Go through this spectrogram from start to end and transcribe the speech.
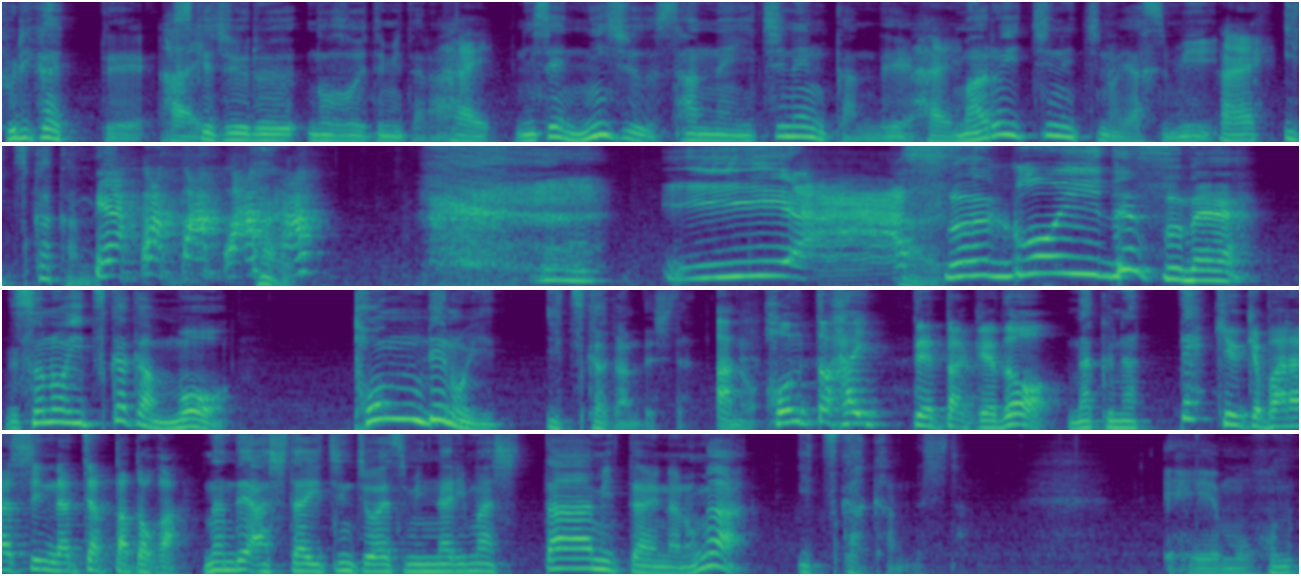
振り返ってはい。スケジュール覗いてみたら、はい。2023年1年間ではい。丸1日の休みはい。5日間です、はい。いやー、すごいですね。でその5日間も飛んでのい5日間でした。ああの、本当入ってたけど、なくなって急遽バラシになっちゃったとか。なんで明日1日お休みになりましたみたいなのが5日間でした。えー、もう本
